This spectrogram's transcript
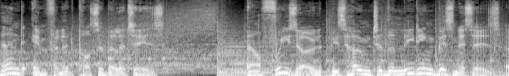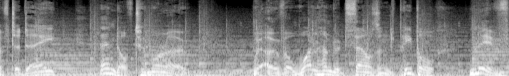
and infinite possibilities. Our free zone is home to the leading businesses of today and of tomorrow, where over 100,000 people live,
